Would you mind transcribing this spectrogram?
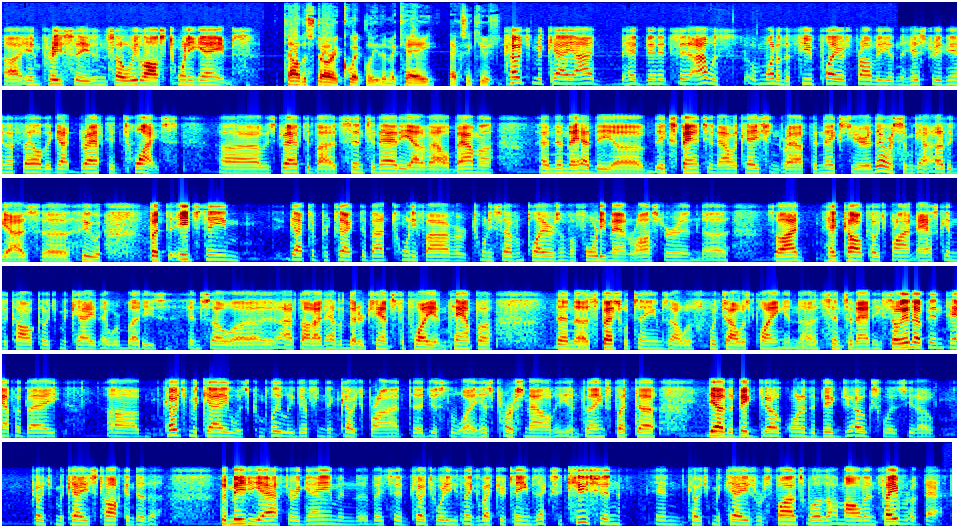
uh, in preseason, so we lost 20 games. Tell the story quickly. The McKay execution. Coach McKay, I had been at. I was one of the few players probably in the history of the NFL that got drafted twice. Uh, I was drafted by Cincinnati out of Alabama, and then they had the, uh, the expansion allocation draft the next year. There were some guy, other guys uh, who, but each team got to protect about 25 or 27 players of a 40-man roster, and uh, so I had called Coach Bryant and asked him to call Coach McKay. They were buddies, and so uh, I thought I'd have a better chance to play in Tampa than uh, special teams, I was which I was playing in uh, Cincinnati. So end up in Tampa Bay. Uh, Coach McKay was completely different than Coach Bryant, uh, just the way his personality and things. But uh, yeah, the big joke, one of the big jokes was, you know, Coach McKay's talking to the the media after a game, and they said, "Coach, what do you think about your team's execution?" And Coach McKay's response was, "I'm all in favor of that."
